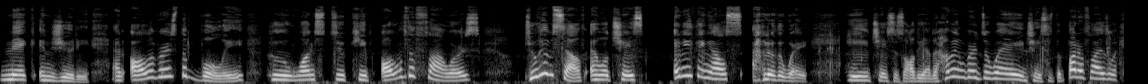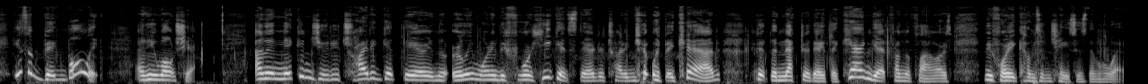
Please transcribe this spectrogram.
Nick, and Judy. And Oliver is the bully who wants to keep all of the flowers to himself and will chase anything else out of the way. He chases all the other hummingbirds away, he chases the butterflies away. He's a big bully, and he won't share. And then Nick and Judy try to get there in the early morning before he gets there to try to get what they can, get the nectar that they can get from the flowers before he comes and chases them away.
